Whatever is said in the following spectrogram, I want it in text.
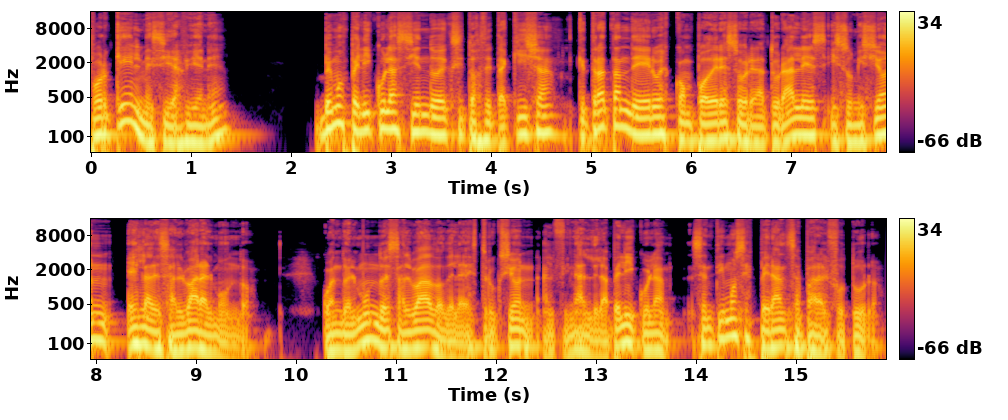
¿Por qué el Mesías viene? Vemos películas siendo éxitos de taquilla que tratan de héroes con poderes sobrenaturales y su misión es la de salvar al mundo. Cuando el mundo es salvado de la destrucción al final de la película, sentimos esperanza para el futuro.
